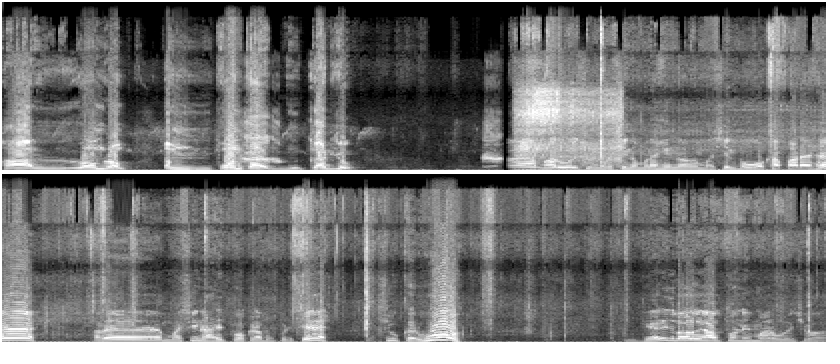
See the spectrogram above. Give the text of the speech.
હા. રોમ રોમ. તમે ફોન કર કરજો. મારું ઓળખ્યું મશીન હમણાં હે મશીન બહુ વખા પાડે હે. હવે મશીન હારી જ પકડાવવું પડશે. શું કરવું? ગેરેજ વાળો આવતો નહીં મારો છો.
